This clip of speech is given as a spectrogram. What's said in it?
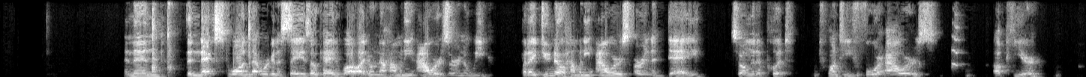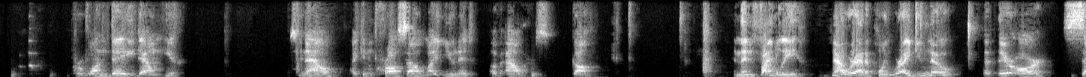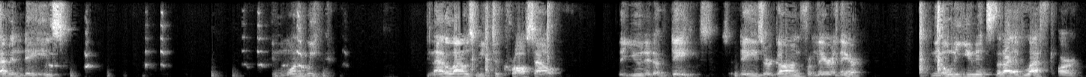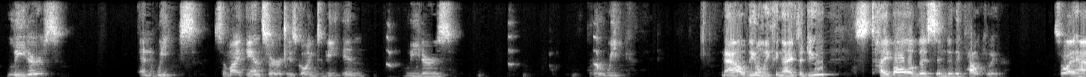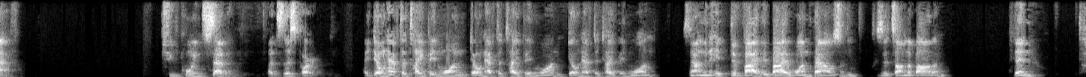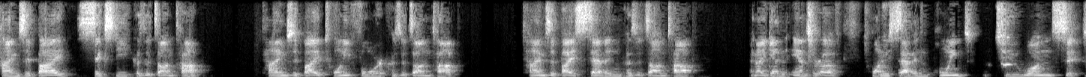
And then the next one that we're going to say is, okay, well, I don't know how many hours are in a week, but I do know how many hours are in a day. So I'm going to put 24 hours up here per one day down here. So now I can cross out my unit of hours. Gone. And then finally, now we're at a point where I do know that there are seven days in one week. And that allows me to cross out the unit of days. So days are gone from there and there. And the only units that I have left are liters and weeks. So my answer is going to be in liters per week. Now, the only thing I have to do is type all of this into the calculator. So I have 2.7, that's this part. I don't have to type in 1, don't have to type in 1, don't have to type in 1. So now I'm going to hit divided by 1,000 because it's on the bottom. Then times it by 60 because it's on top. Times it by 24 because it's on top. Times it by 7 because it's on top. And I get an answer of 27.216.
